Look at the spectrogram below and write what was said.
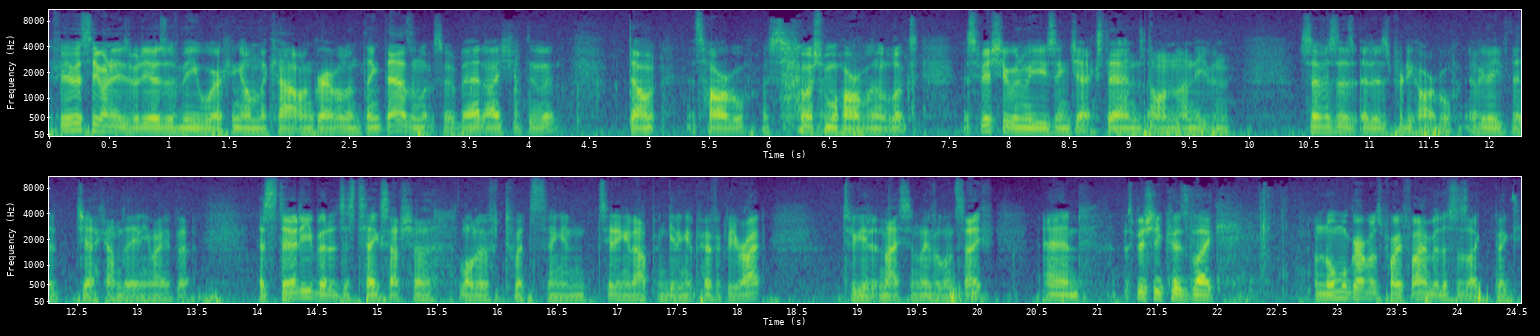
If you ever see one of these videos of me working on the car on gravel and think that doesn't look so bad, I should do it. Don't. It's horrible. It's so much more horrible than it looks. Especially when we're using jack stands on uneven surfaces, it is pretty horrible. If you leave the jack under anyway, but it's sturdy, but it just takes such a lot of twisting and setting it up and getting it perfectly right to get it nice and level and safe. And especially because like on normal gravel it's probably fine, but this is like big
